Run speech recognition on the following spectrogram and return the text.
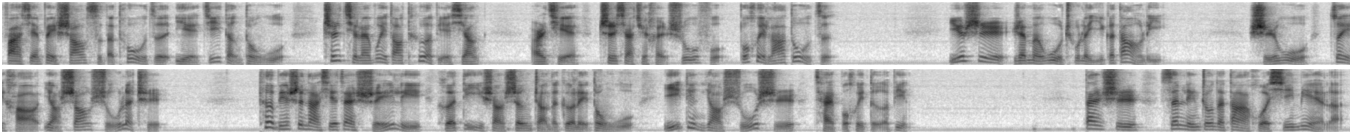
发现被烧死的兔子、野鸡等动物吃起来味道特别香，而且吃下去很舒服，不会拉肚子。于是人们悟出了一个道理：食物最好要烧熟了吃。特别是那些在水里和地上生长的各类动物，一定要熟食才不会得病。但是森林中的大火熄灭了，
